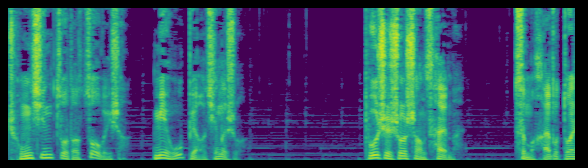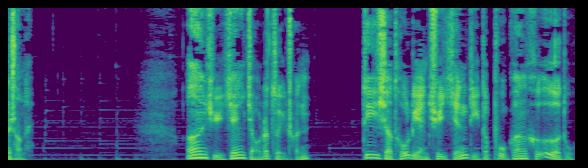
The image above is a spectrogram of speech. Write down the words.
重新坐到座位上，面无表情的说：“不是说上菜吗？怎么还不端上来？”安雨嫣咬着嘴唇，低下头，敛去眼底的不甘和恶毒，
